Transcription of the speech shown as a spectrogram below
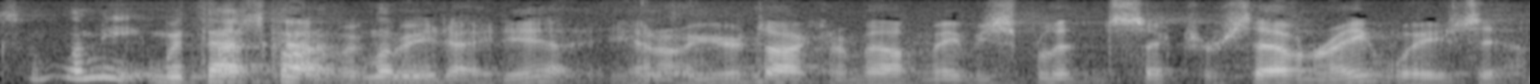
So let me, with that, that's kind of a great me, idea. You know, you're talking about maybe splitting six or seven or eight ways in.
